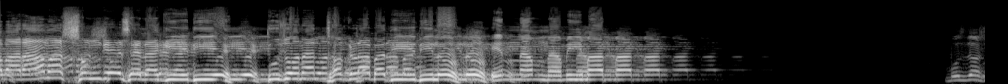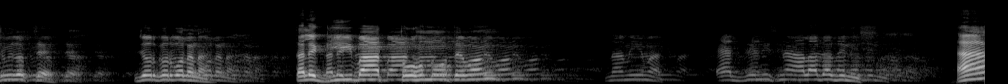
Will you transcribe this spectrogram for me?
আবার আমার সঙ্গে এসে লাগিয়ে দিয়ে দুজনার ঝগড়া বাঁধিয়ে দিল। এর নাম নামিমাত বুঝতে অসুবিধা হচ্ছে? জোর কর বলে না। তাহলে গিবাত তোহমত এবং নামিমাত এক জিনিস না আলাদা জিনিস। হ্যাঁ?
